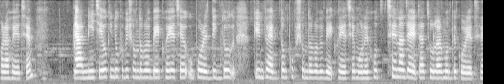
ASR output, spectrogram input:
করা হয়েছে। আর নিচেও কিন্তু খুবই সুন্দরভাবে বেক হয়েছে, উপরের দিক দিয়েও কিন্তু একদম খুব সুন্দরভাবে বেক হয়েছে। মনে হচ্ছে না যে এটা চুলার মধ্যে করেছে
